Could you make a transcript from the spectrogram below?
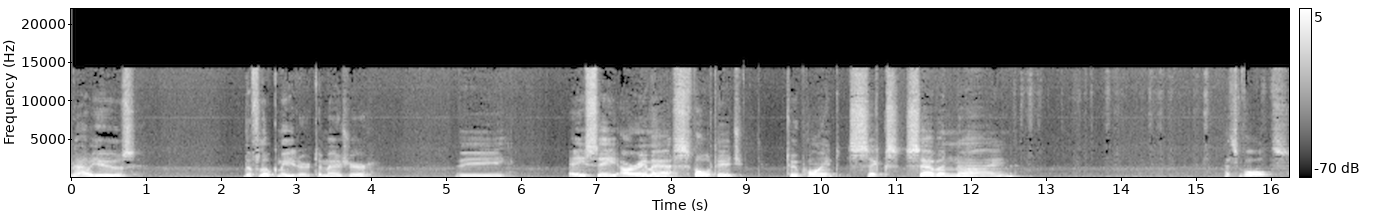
Now use the Fluke meter to measure the AC RMS voltage 2.679 that's volts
